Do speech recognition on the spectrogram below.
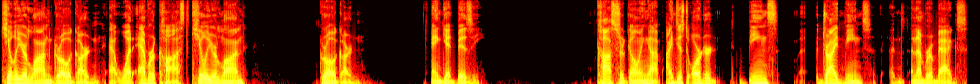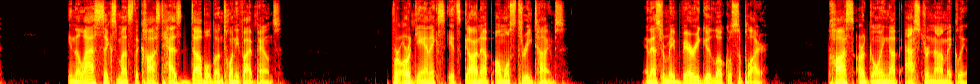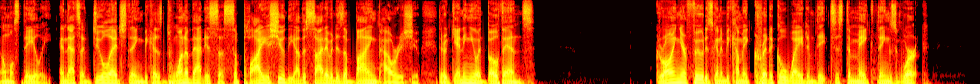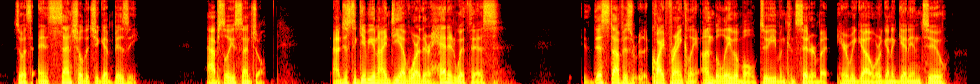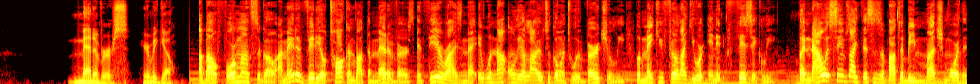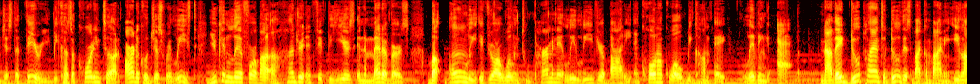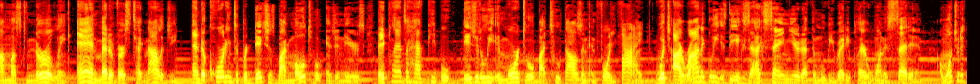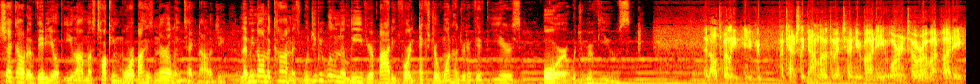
Kill your lawn, grow a garden. At whatever cost, kill your lawn, grow a garden, and get busy. Costs are going up. I just ordered beans, dried beans, a number of bags. In the last six months, the cost has doubled on 25 pounds. For organics, it's gone up almost three times. And that's from a very good local supplier costs are going up astronomically almost daily. And that's a dual edged thing because one of that is a supply issue, the other side of it is a buying power issue. They're getting you at both ends. Growing your food is going to become a critical way to just to make things work. So it's essential that you get busy. Absolutely essential. Now, just to give you an idea of where they're headed with this, this stuff is quite frankly unbelievable to even consider. But here we go. We're going to get into metaverse. Here we go. About four months ago, I made a video talking about the metaverse and theorizing that it will not only allow you to go into it virtually, but make you feel like you were in it physically. But now it seems like this is about to be much more than just a theory because according to an article just released, you can live for about 150 years in the metaverse, but only if you are willing to permanently leave your body and quote unquote become a living app. Now, they do plan to do this by combining Elon Musk's Neuralink and metaverse technology. And according to predictions by multiple engineers, they plan to have people digitally immortal by 2045, which ironically is the exact same year that the movie Ready Player One is set in. I want you to check out a video of Elon Musk talking more about his Neuralink technology. Let me know in the comments would you be willing to leave your body for an extra 150 years? Or would you refuse? Then ultimately you could potentially download them into a new body or into a robot body.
